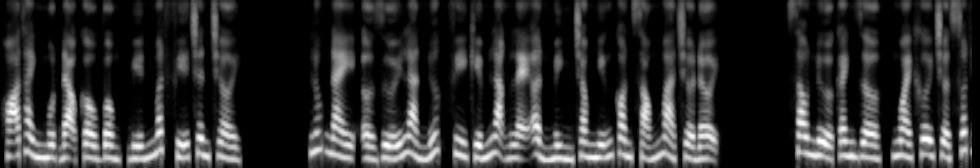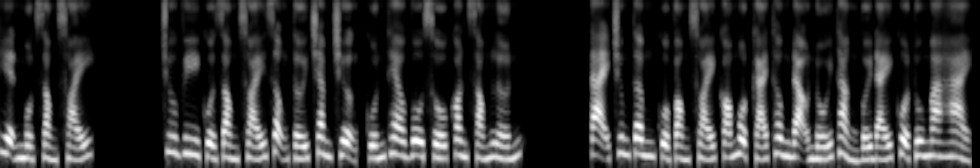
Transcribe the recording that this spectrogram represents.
hóa thành một đạo cầu vồng, biến mất phía chân trời. Lúc này, ở dưới làn nước phi kiếm lặng lẽ ẩn mình trong những con sóng mà chờ đợi. Sau nửa canh giờ, ngoài khơi chợt xuất hiện một dòng xoáy. Chu vi của dòng xoáy rộng tới trăm trượng, cuốn theo vô số con sóng lớn. Tại trung tâm của vòng xoáy có một cái thông đạo nối thẳng với đáy của Tu Ma Hải.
